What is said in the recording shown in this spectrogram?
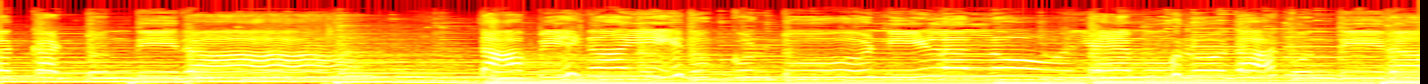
పెటిక కట్టుందిరా. తాపీగా ఈదుకుంటూ నీళ్ళల్లో ఏమూలో దాకుందిరా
